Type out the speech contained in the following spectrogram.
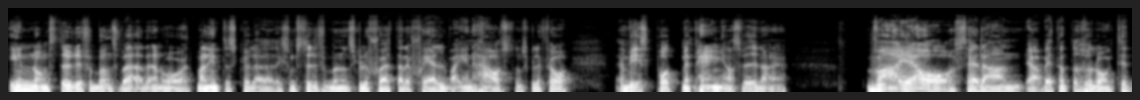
inom studieförbundsvärlden och att man inte skulle, liksom, studieförbunden skulle sköta det själva in-house. De skulle få en viss pott med pengar och så vidare. Varje år sedan, jag vet inte hur lång tid,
